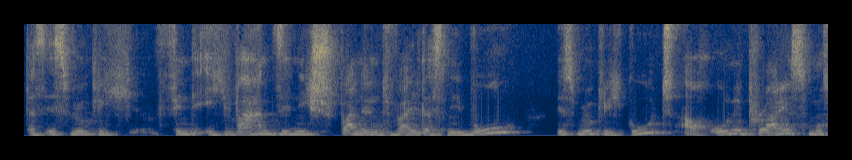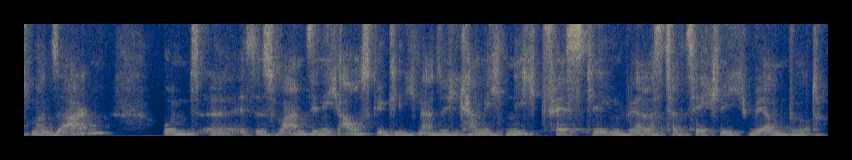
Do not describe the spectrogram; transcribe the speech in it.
das ist wirklich, finde ich, wahnsinnig spannend, weil das Niveau ist wirklich gut, auch ohne Price, muss man sagen. Und äh, es ist wahnsinnig ausgeglichen. Also ich kann mich nicht festlegen, wer das tatsächlich werden wird.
